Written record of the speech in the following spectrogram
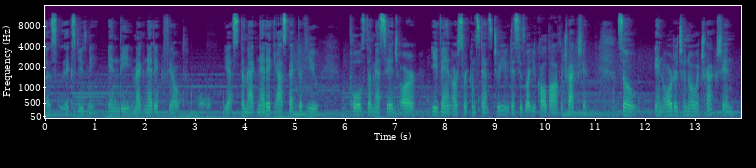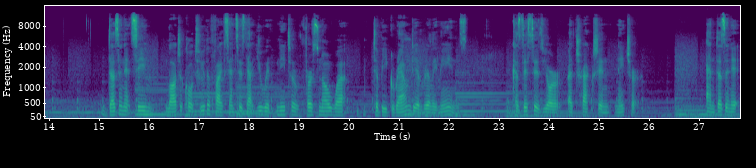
Uh, excuse me, in the magnetic field. Yes, the magnetic aspect of you pulls the message or event or circumstance to you. This is what you call law of attraction. So, in order to know attraction, doesn't it seem logical to the five senses that you would need to first know what to be grounded really means? Because this is your attraction nature. And doesn't it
